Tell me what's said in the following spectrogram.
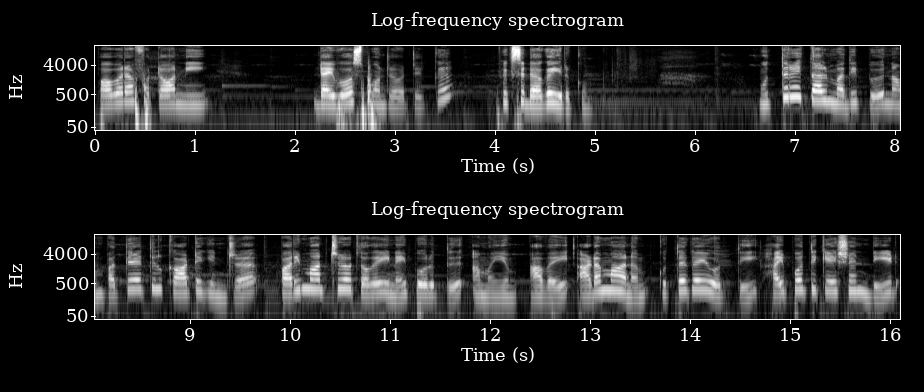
power of attorney divorce போன்றவற்றிற்கு ஃபிக்ஸ்டாக இருக்கும். முத்திரைத்தாள் மதிப்பு நாம் பத்திரத்தில் காட்டுகின்ற பரிமாற்ற தொகையினை பொறுத்து அமையும். அவை அடமானம் குத்தகை ஒத்தி hypothecation deed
